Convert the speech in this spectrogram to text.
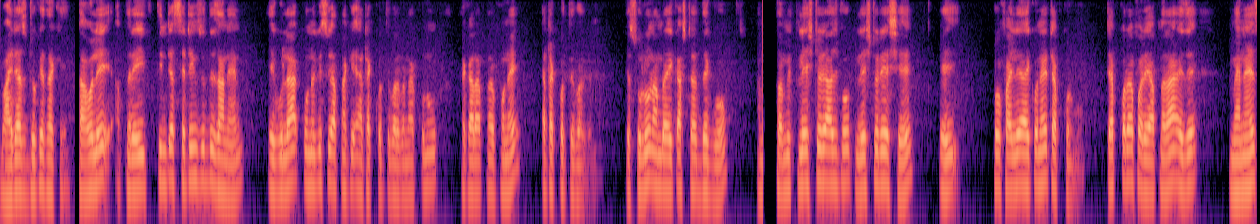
ভাইরাস ঢুকে থাকে, তাহলে আপনার এই তিনটা সেটিংস যদি জানেন, এগুলা কোনো কিছুই আপনাকে অ্যাটাক করতে পারবে না। কোনো হ্যাকার আপনার ফোনে অ্যাটাক করতে পারবে না। তো চলুন আমরা এই কাজটা দেখব। আমি প্লে স্টোরে আসব। প্লে স্টোরে এসে এই প্রোফাইলে আইকনে ট্যাপ করব। ট্যাপ করার পরে আপনারা এই যে ম্যানেজ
